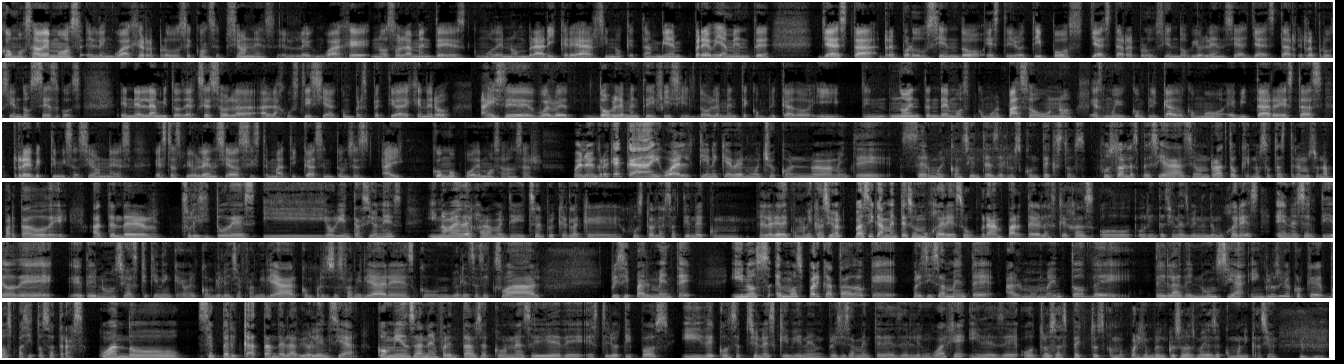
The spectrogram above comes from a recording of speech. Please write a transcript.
como sabemos, el lenguaje reproduce concepciones. El lenguaje no solamente es como de nombrar y crear, sino que también previamente ya está reproduciendo estereotipos, ya está reproduciendo violencia, ya está reproduciendo sesgos. En el ámbito de acceso a la, justicia con perspectiva de género, ahí se vuelve doblemente difícil, doblemente complicado y si no entendemos como el paso uno, es muy complicado como evitar estas revictimizaciones, estas violencias sistemáticas entonces, ¿ahí cómo podemos avanzar? Bueno, yo creo que acá igual tiene que ver mucho con nuevamente ser muy conscientes de los contextos. Justo les decía hace un rato que nosotros tenemos un apartado de atender solicitudes y orientaciones y no me dejará mentir Itzel porque es la que justo las atiende con el área de comunicación. Básicamente son mujeres o gran parte de las quejas o orientaciones vienen de mujeres en el sentido de eh, denuncias que tienen que ver con violencia familiar, con procesos familiares, con violencia sexual principalmente, y nos hemos percatado que precisamente al momento de de la denuncia, incluso yo creo que dos pasitos atrás. Cuando se percatan de la violencia, comienzan a enfrentarse con una serie de estereotipos y de concepciones que vienen precisamente desde el lenguaje y desde otros aspectos, como por ejemplo incluso los medios de comunicación.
